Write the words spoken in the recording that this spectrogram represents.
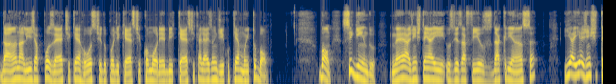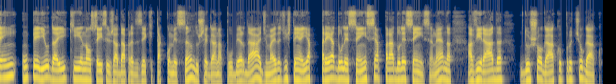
da Ana Lígia Posetti, que é host do podcast Comorebicast, que aliás eu indico que é muito bom. Bom, seguindo, né, a gente tem aí os desafios da criança, e aí a gente tem um período aí que não sei se já dá para dizer que está começando a chegar na puberdade, mas a gente tem aí a pré-adolescência para adolescência, né? Na, a virada do Shogaku para o Chugaku.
